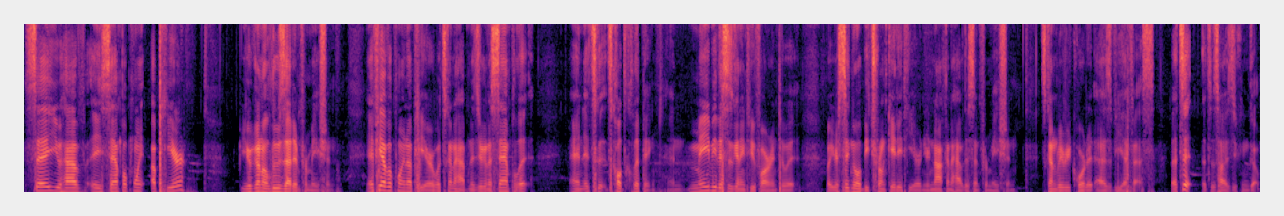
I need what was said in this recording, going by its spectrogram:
say, you have a sample point up here, you're going to lose that information. If you have a point up here, what's going to happen is you're going to sample it, and it's, it's called clipping. And maybe this is getting too far into it but your signal will be truncated here and you're not going to have this information. It's going to be recorded as VFS. That's it. That's as high as you can go.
